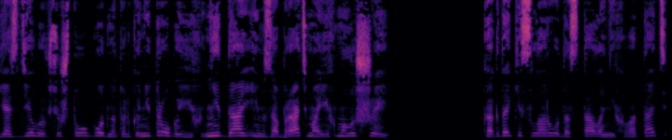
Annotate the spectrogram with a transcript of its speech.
Я сделаю все, что угодно, только не трогай их, не дай им забрать моих малышей!» Когда кислорода стало не хватать,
